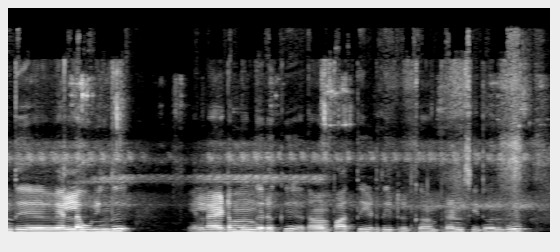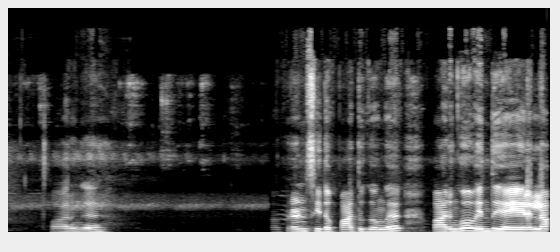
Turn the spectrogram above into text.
வந்து வெள்ளை உளுந்து எல்லா ஐட்டமும் இங்கே இருக்குது அதான் பார்த்து எடுத்துக்கிட்டு இருக்கேன். ஃப்ரெண்ட்ஸ் இது வந்து பாருங்கள் ஃப்ரெண்ட்ஸ் இதை பார்த்துக்கோங்க. பாருங்கோ வந்து எல்லா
